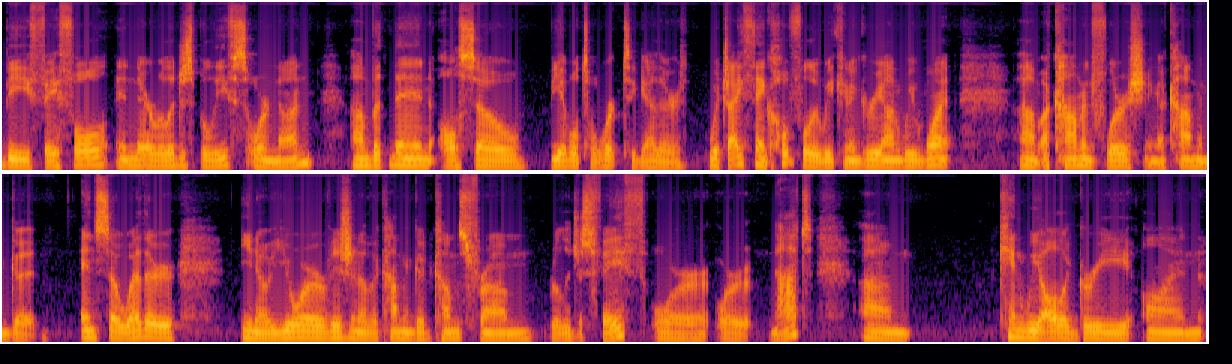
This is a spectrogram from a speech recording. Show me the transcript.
be faithful in their religious beliefs or none, um, but then also be able to work together, which I think hopefully we can agree on. We want um, a common flourishing, a common good, and so whether you know your vision of the common good comes from religious faith or or not um, can we all agree on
